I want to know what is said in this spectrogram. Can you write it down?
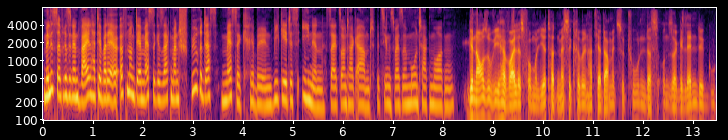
Ministerpräsident Weil hat ja bei der Eröffnung der Messe gesagt, man spüre das Messekribbeln. Wie geht es Ihnen seit Sonntagabend bzw. Montagmorgen? Genauso wie Herr Weil es formuliert hat, Messekribbeln hat ja damit zu tun, dass unser Gelände gut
